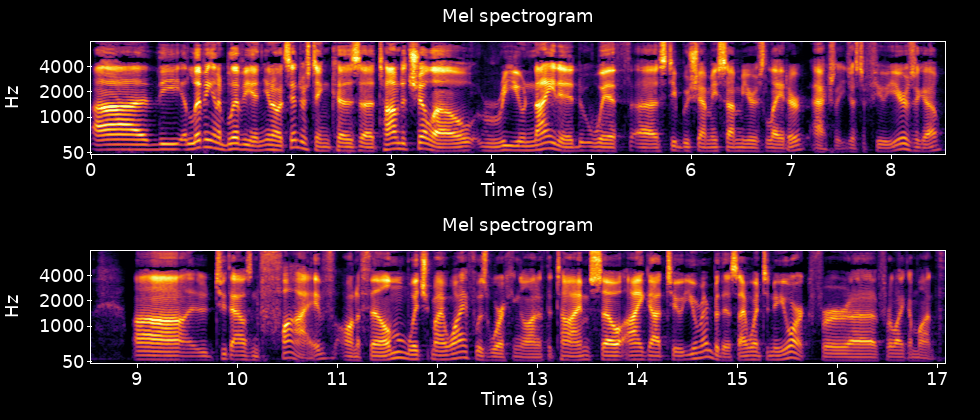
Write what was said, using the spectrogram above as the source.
Uh, the Living in Oblivion, you know, it's interesting because uh, Tom DiCillo reunited with uh, Steve Buscemi some years later, actually just a few years ago uh, 2005 on a film which my wife was working on at the time. So I got to. You remember this? I went to New York for for like a month.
